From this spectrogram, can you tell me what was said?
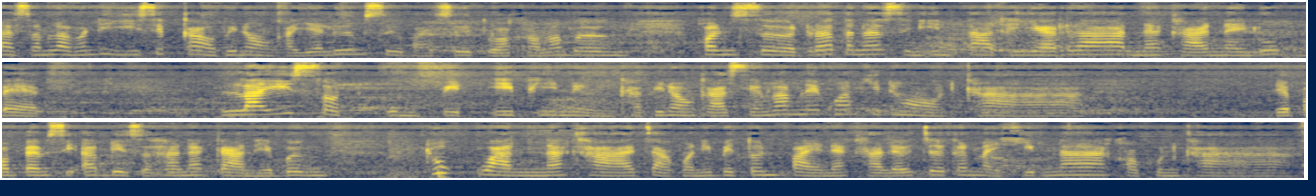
ค่ะสำหรับวันที่ 29 พี่น้องค่ะ อย่าลืมซื้อบัตรซื้อตั๋วเขามาเบิงคอนเสิร์ตรัตนศิลป์อินตาทยราชนะคะ ในรูปแบบ ไลฟ์สดกลุ่มปิด EP 1 ค่ะ พี่น้องคะเสียงร่ำในความคิดหอดค่ะ เดี๋ยวปอมแปมสิอัปเดตสถานการณ์ให้เบิงทุกวันนะคะ จากวันนี้เป็นต้นไปนะคะ แล้วเจอกันใหม่คลิปหน้าขอบคุณค่ะ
